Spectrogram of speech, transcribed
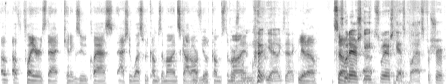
of, of players that can exude class. Ashley Westwood comes to mind. Scott Mhm. Arfield comes to First mind. yeah, exactly. You know, so Swiderski, uh, Swiderski has class for sure.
